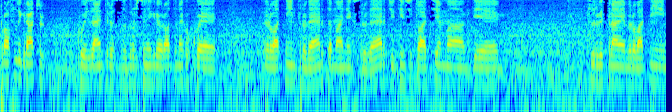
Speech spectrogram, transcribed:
profil igrača koji je zainteresan za društvene igre, vjerojatno neko ko je verovatni introvert, a manje ekstrovert i u tim situacijama gdje sa druge strane verovatni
